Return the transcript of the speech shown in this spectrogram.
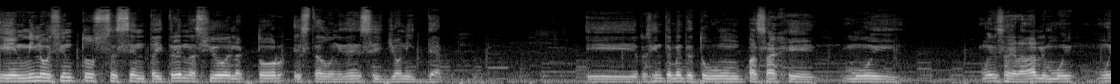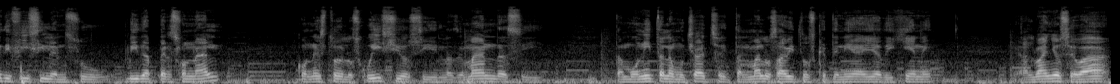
En 1963 nació el actor estadounidense Johnny Depp. recientemente tuvo un pasaje muy, muy desagradable, muy, muy difícil en su vida personal, con esto de los juicios y las demandas y tan bonita la muchacha y tan malos hábitos que tenía ella de higiene. Al baño se va,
